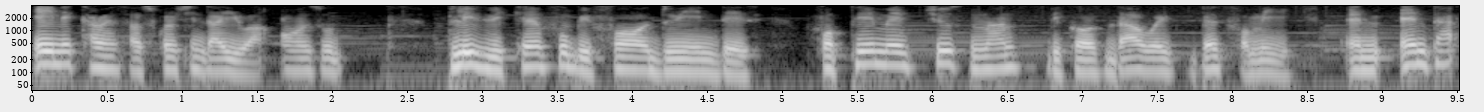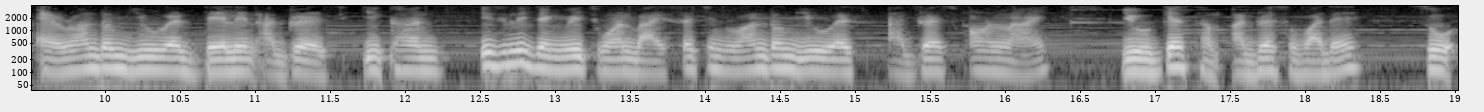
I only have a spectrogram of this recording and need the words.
any current subscription that you are on, so please be careful before doing this. For payment, choose none because that works best for me. And enter a random US billing address. You can easily generate one by searching random US address online you will get some address over there. So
